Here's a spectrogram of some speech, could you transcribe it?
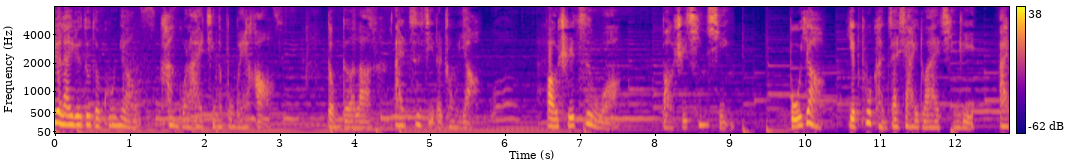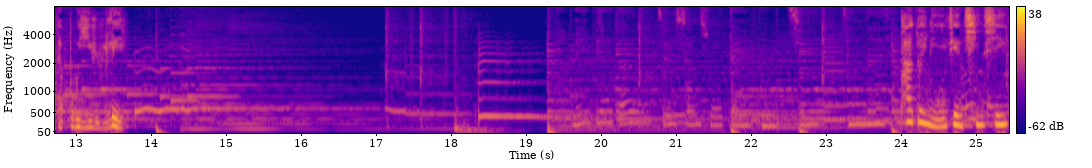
越来越多的姑娘看过了爱情的不美好，懂得了爱自己的重要，保持自我，保持清醒，不要也不肯在下一段爱情里爱的不遗余力。他对你一见倾心，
